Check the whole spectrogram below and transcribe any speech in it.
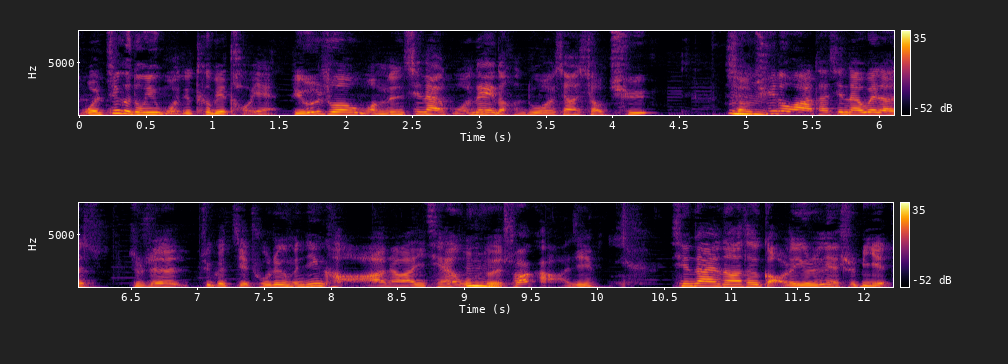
我这个东西我就特别讨厌。比如说我们现在国内的很多像小区，小区的话，它现在为了就是这个解除这个门禁卡啊，知道吧？以前我们都得刷卡进，现在呢，他搞了一个人脸识别。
